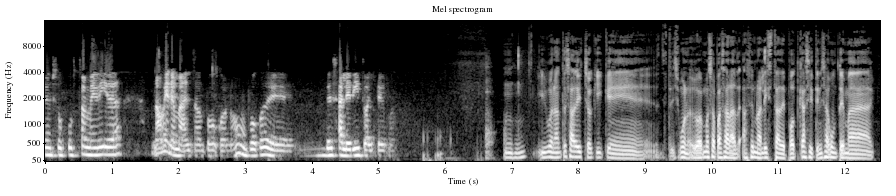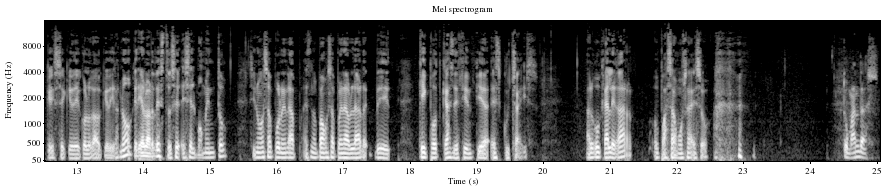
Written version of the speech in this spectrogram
en su justa medida, no viene mal tampoco, ¿no? Un poco de, de salerito al tema. Y bueno, antes ha dicho aquí que, bueno, vamos a pasar a hacer una lista de podcasts. Si tenéis algún tema que se quede colgado, que digas, no, quería hablar de esto, es, es el momento. Si no, vamos a poner a, nos vamos a poner a hablar de qué podcast de ciencia escucháis. ¿Algo que alegar o pasamos a eso? Tú mandas.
